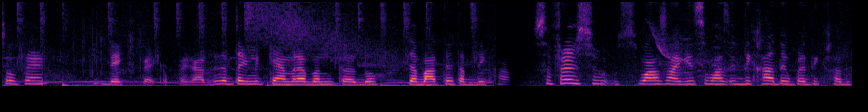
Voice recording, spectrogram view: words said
सो फ्रेंड देखते तक जब तक कैमरा बंद कर दो। जब आते तब दिखा। सो फ्रेंड सुभाष आगे सुभाष दिखा दो ऊपर दिखा दो।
